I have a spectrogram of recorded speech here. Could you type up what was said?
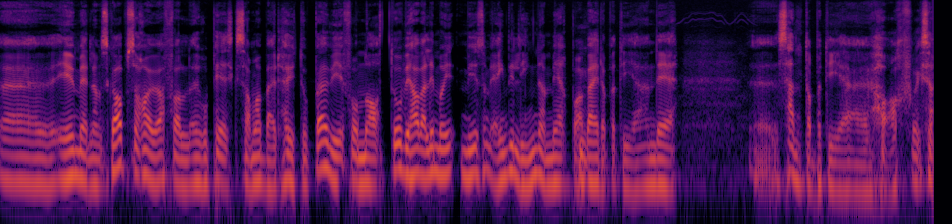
EU-medlemskap, så har vi i hvert fall europeisk samarbeid høyt oppe. Vi er for Nato. Vi har veldig mye, som egentlig ligner mer på Arbeiderpartiet enn det Senterpartiet har, f.eks.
